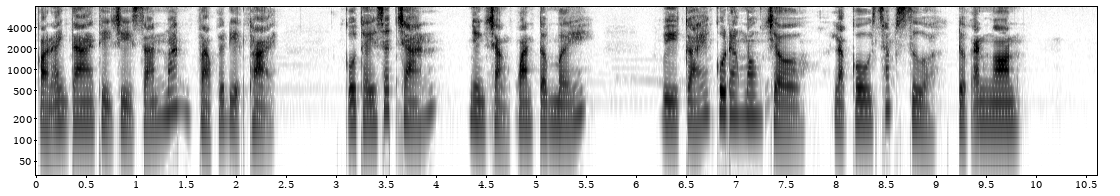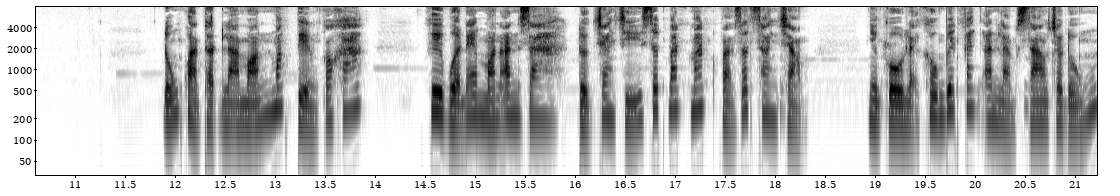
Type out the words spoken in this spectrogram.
còn anh ta thì chỉ dán mắt vào cái điện thoại. Cô thấy rất chán, nhưng chẳng quan tâm mấy. Vì cái cô đang mong chờ là cô sắp sửa được ăn ngon. Đúng quả thật là món mắc tiền có khác. Khi vừa đem món ăn ra được trang trí rất bắt mắt và rất sang trọng. Nhưng cô lại không biết cách ăn làm sao cho đúng.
